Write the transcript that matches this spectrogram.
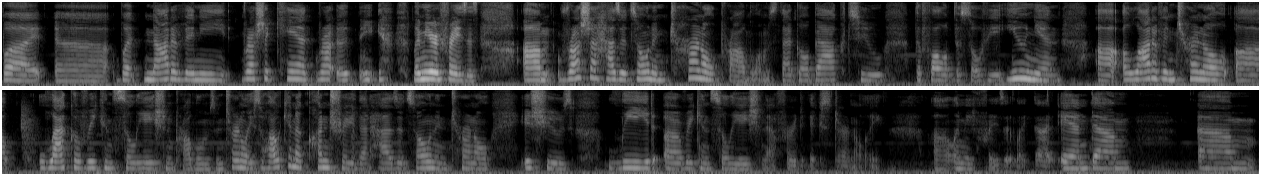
but uh, but not of any. Russia can't. Ru- uh, let me rephrase this. Um, Russia has its own internal problems that go back to the fall of the Soviet Union. Uh, a lot of internal uh, lack of reconciliation problems internally. So how can a country that has its own internal issues lead a reconciliation effort externally? Uh, let me phrase it like that. And um, um,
